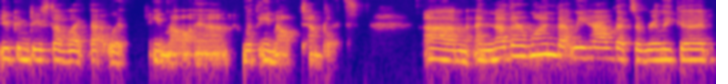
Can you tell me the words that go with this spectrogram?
You can do stuff like that with email and with email templates. Um, another one that we have that's a really good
